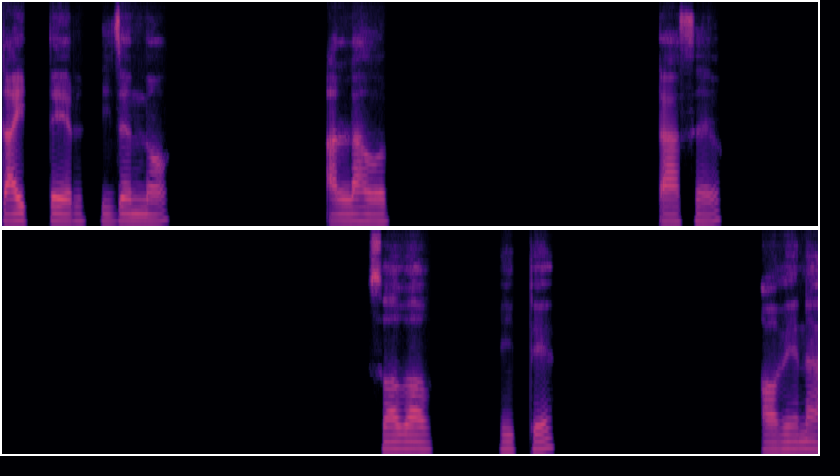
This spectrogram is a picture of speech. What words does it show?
দায়িত্বের জন্য আল্লাহর কাছে স্বভাব দিতে হবে না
